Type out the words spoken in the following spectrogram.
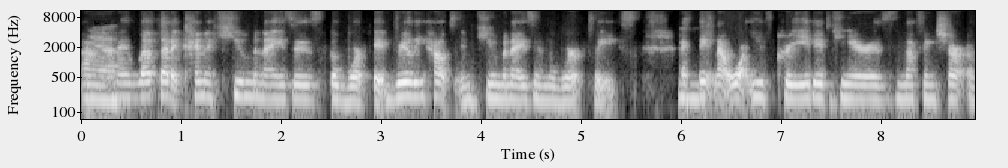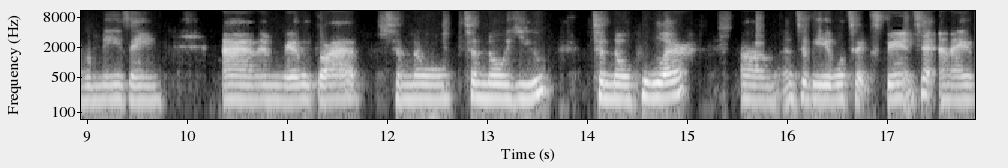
Um, Yeah. And I love that it kind of humanizes the work. It really helps in humanizing the workplace. I Mhm. think that what you've created here is nothing short of amazing. And I'm really glad to know to know you, to know Huler, um, and to be able to experience it. And I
